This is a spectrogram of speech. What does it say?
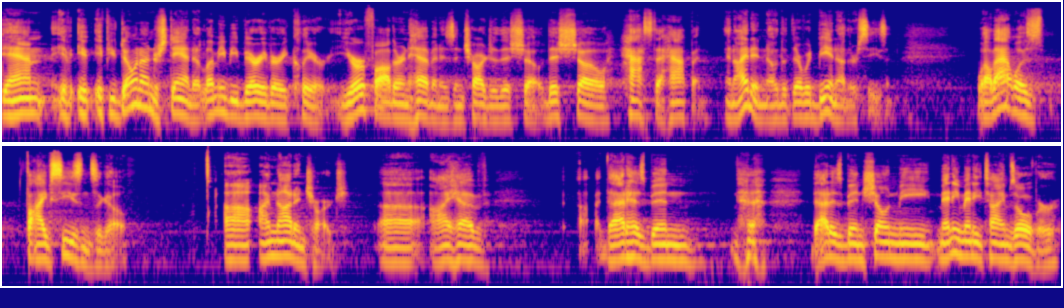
Dan, if, if, if, you don't understand it, let me be very, very clear. Your Father in heaven is in charge of this show. This show has to happen. And I didn't know that there would be another season. Well, that was five seasons ago. Uh, I'm not in charge. Uh, I have, uh, that has been, that has been shown me many, many times over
